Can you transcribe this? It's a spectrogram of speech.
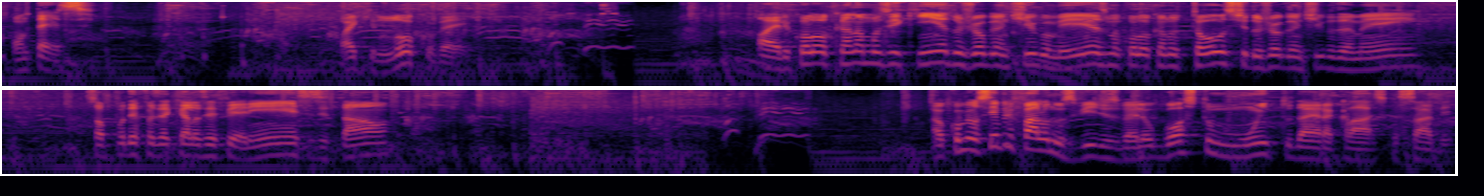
Acontece. Olha que louco, velho. Olha, ele colocando a musiquinha do jogo antigo mesmo, colocando o toast do jogo antigo também. Só poder fazer aquelas referências e tal. Como eu sempre falo nos vídeos, velho, eu gosto muito da Era Clássica, sabe?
